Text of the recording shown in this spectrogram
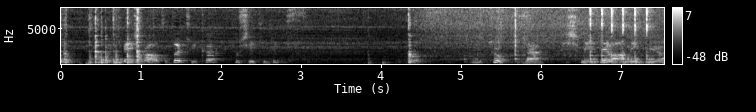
5-6 dakika bu şekilde Çok güzel pişmeye devam ediyor.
